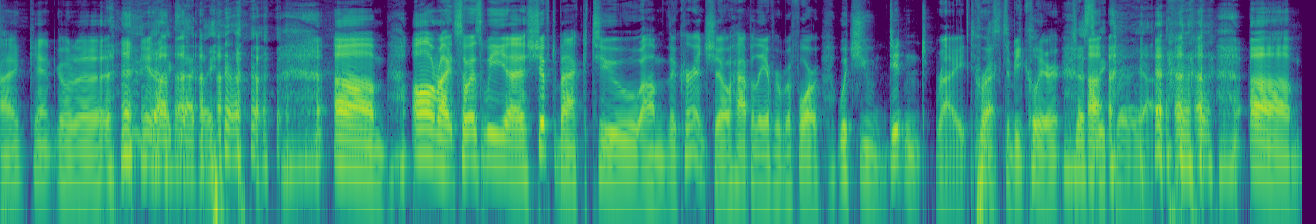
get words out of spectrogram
I can't go to. yeah, exactly. um, all right. So as we uh, shift back to um, the current show, Happily Ever Before, which you didn't write, Correct. Just to be clear. Just to be clear, yeah. um,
